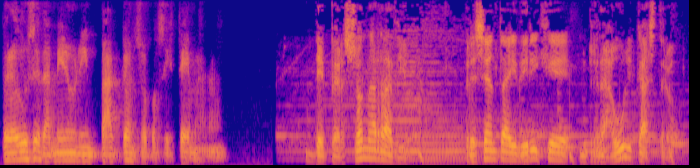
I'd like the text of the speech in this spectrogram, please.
produce también un impacto en su ecosistema. De Persona Radio. Presenta y dirige Raúl Castro.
